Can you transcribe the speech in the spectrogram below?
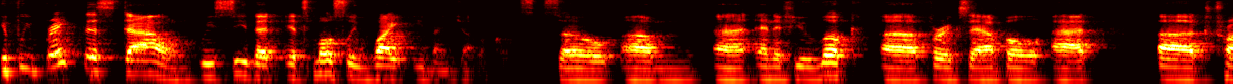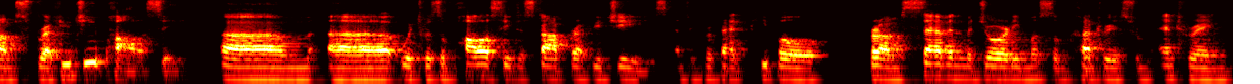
If we break this down, we see that it's mostly white evangelicals. So, um, and if you look, for example, at uh, Trump's refugee policy, um, uh, which was a policy to stop refugees and to prevent people from seven majority Muslim countries from entering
